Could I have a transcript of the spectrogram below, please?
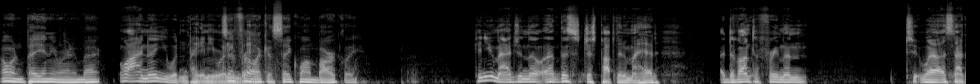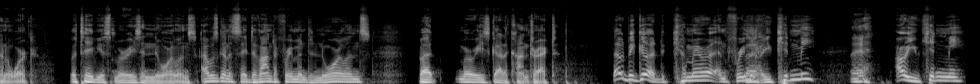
I wouldn't pay any running back Well, I know you wouldn't pay any running except for back. like a Saquon Barkley. Can you imagine though? Uh, this just popped into my head. A Devonta Freeman. To, well, it's not going to work. Latavius Murray's in New Orleans. I was going to say Devonta Freeman to New Orleans, but Murray's got a contract. That would be good. Kamara and Freeman. Eh. Are you kidding me? Eh, Are you kidding me?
